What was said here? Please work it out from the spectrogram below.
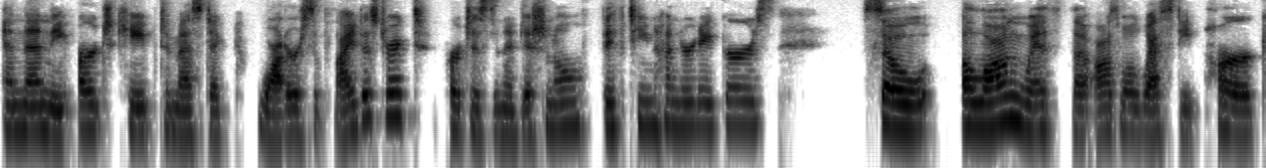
And then the Arch Cape Domestic Water Supply District purchased an additional 1,500 acres. So, along with the Oswald West State Park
